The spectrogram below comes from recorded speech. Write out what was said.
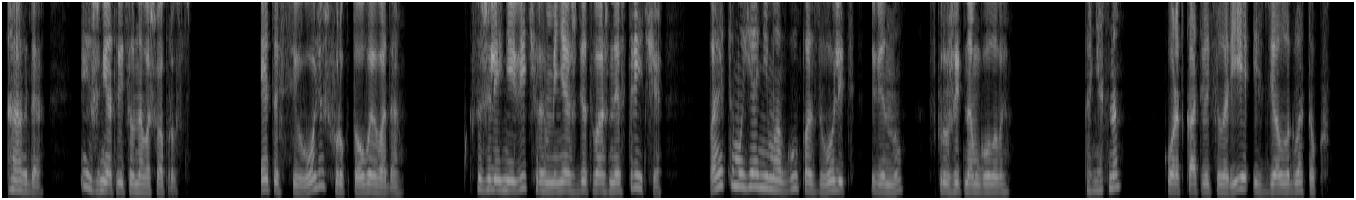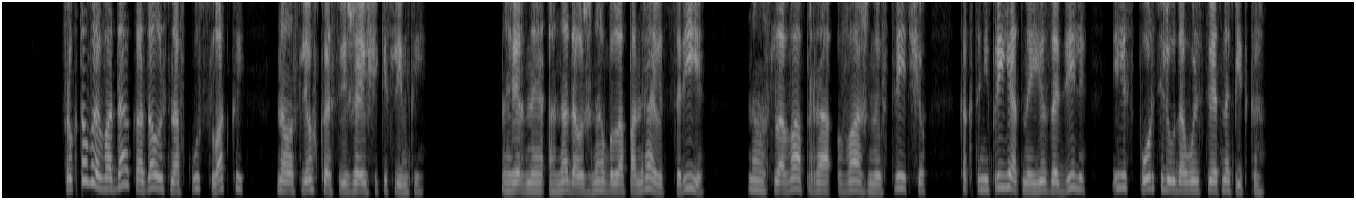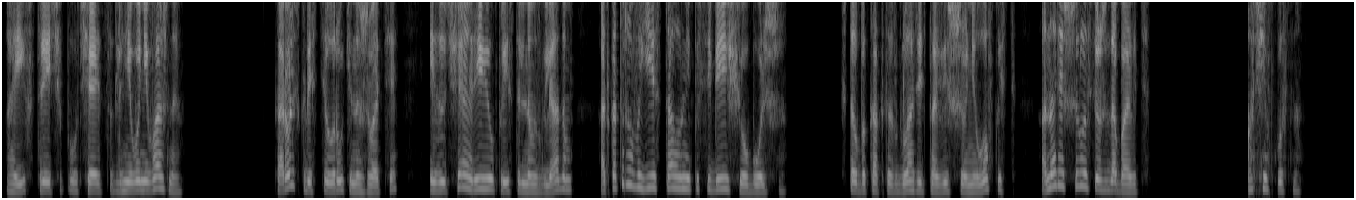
Ах да, я же не ответил на ваш вопрос. Это всего лишь фруктовая вода. К сожалению, вечером меня ждет важная встреча, поэтому я не могу позволить вину скружить нам головы. Понятно? Коротко ответила Рия и сделала глоток. Фруктовая вода оказалась на вкус сладкой, но с легкой освежающей кислинкой. Наверное, она должна была понравиться Рии, но слова про важную встречу — как-то неприятно ее задели и испортили удовольствие от напитка. А их встреча, получается, для него неважная. Король скрестил руки на животе, изучая Рию пристальным взглядом, от которого ей стало не по себе еще больше. Чтобы как-то сгладить повисшую неловкость, она решила все же добавить. «Очень вкусно.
